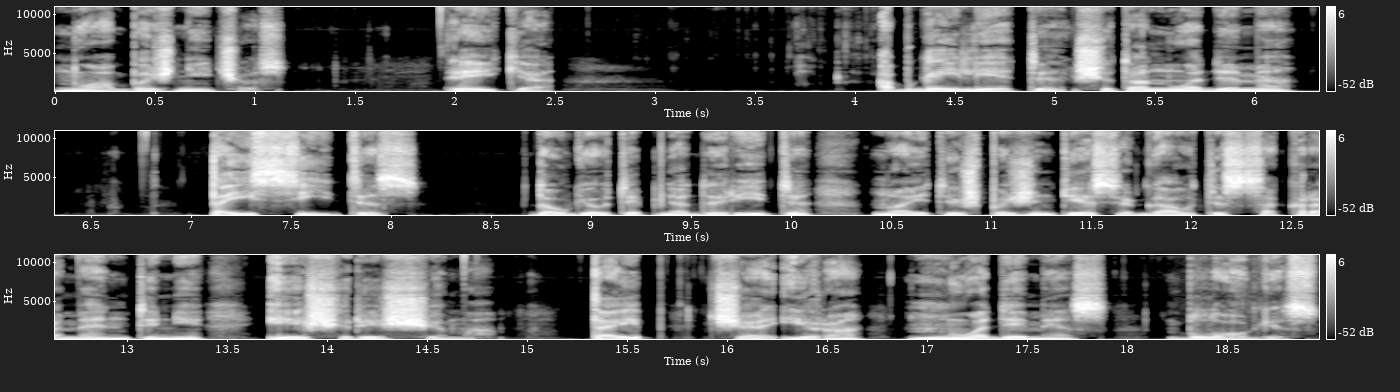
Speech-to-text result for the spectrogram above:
nuo bažnyčios. Reikia apgailėti šitą nuodėmę, taisytis, daugiau taip nedaryti, nueiti iš pažinties ir gauti sakramentinį išrišimą. Taip, čia yra nuodėmės blogis.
